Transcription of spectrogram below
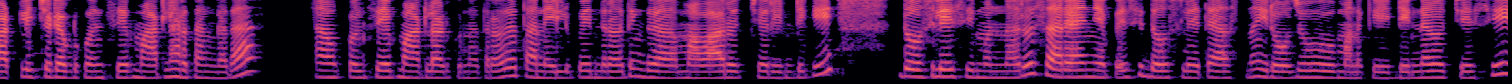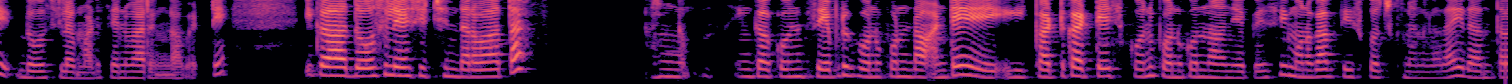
బట్టలు ఇచ్చేటప్పుడు కొంచెంసేపు మాట్లాడతాం కదా. కొంచెంసేపు మాట్లాడుకున్న తర్వాత తను వెళ్ళిపోయిన తర్వాత ఇంకా మా వారు వచ్చారు ఇంటికి. దోశలు వేసి సరే అని చెప్పేసి దోశలు అయితే వేస్తున్నాం. ఈరోజు మనకి డిన్నర్ వచ్చేసి దోశలు అనమాట శనివారం కాబట్టి. ఇక దోశలు వేసి ఇచ్చిన తర్వాత ఇంకా ఇంకా కొంచెంసేపటికి కొనుక్కుంటాం అంటే ఈ కట్టు కట్టేసుకొని కొనుక్కుందాం అని చెప్పేసి మునగాకు తీసుకొచ్చుకున్నాను కదా. ఇదంతా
